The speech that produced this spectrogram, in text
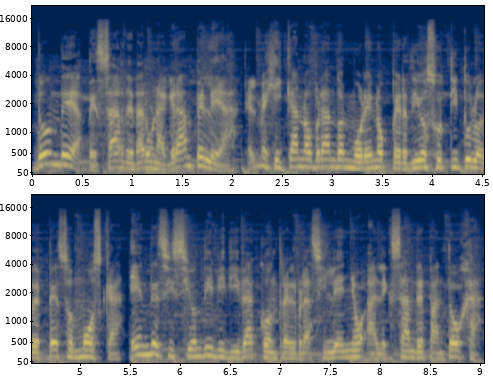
donde a pesar de dar una gran pelea, el mexicano Brandon Moreno perdió su título de peso mosca en decisión dividida contra el brasileño Alexandre Pantoja.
